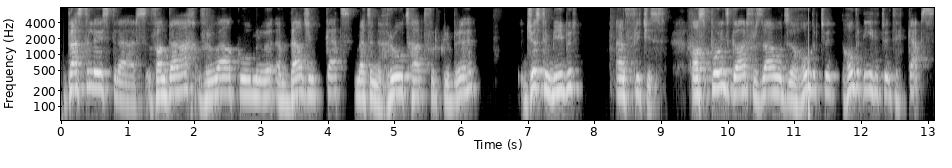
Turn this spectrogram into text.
Beste luisteraars, vandaag verwelkomen we een Belgian cat met een groot hart voor Club Brugge, Justin Bieber en frietjes. Als point guard verzamelt ze 120 129 caps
